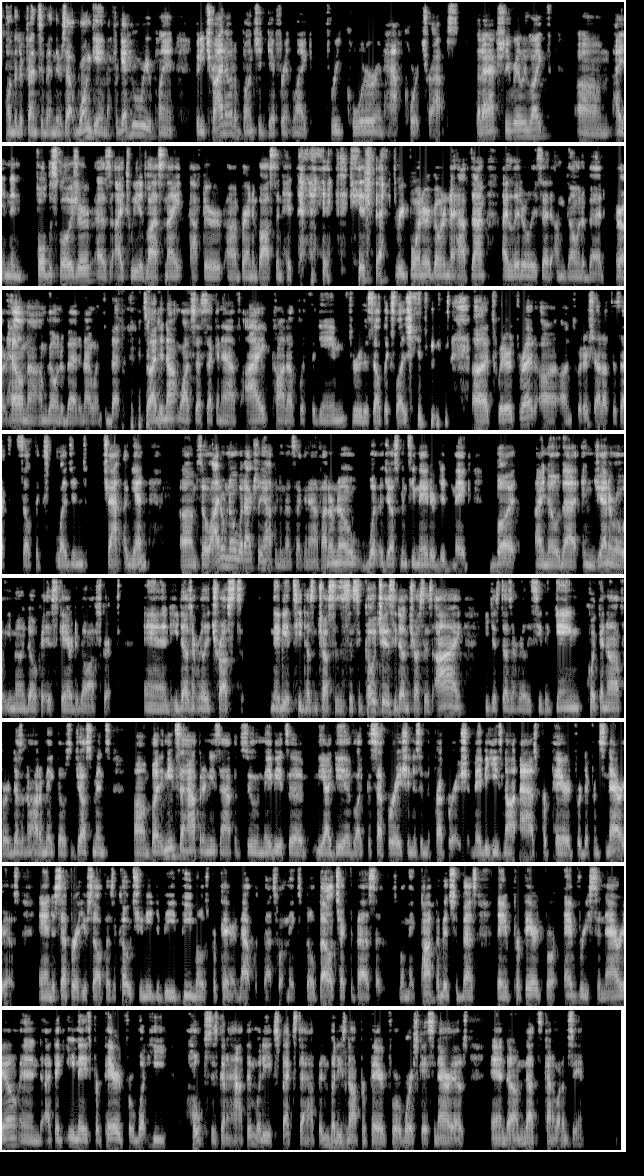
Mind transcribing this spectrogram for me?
on the defensive end, there's that one game, I forget who we were playing, but he tried out a bunch of different like three quarter and half court traps that I actually really liked. Um, I, and in full disclosure, as I tweeted last night after uh, Brandon Boston hit that, hit that three pointer going into halftime, I literally said, I'm going to bed. I wrote, hell no, I'm going to bed. And I went to bed. so I did not watch that second half. I caught up with the game through the Celtics Legend uh, Twitter thread uh, on Twitter. Shout out to Celtics Legend chat again. Um, so I don't know what actually happened in that second half. I don't know what adjustments he made or didn't make, but I know that in general, Ime Udoka is scared to go off script and he doesn't really trust. Maybe it's he doesn't trust his assistant coaches. He doesn't trust his eye. He just doesn't really see the game quick enough or doesn't know how to make those adjustments. Um, but it needs to happen. It needs to happen soon. Maybe it's a the idea of like the separation is in the preparation. Maybe he's not as prepared for different scenarios. And to separate yourself as a coach, you need to be the most prepared. That that's what makes Bill Belichick the best. That's what makes Popovich the best. They prepared for every scenario, and I think Ime's prepared for what he hopes is going to happen, what he expects to happen, but he's not prepared for worst case scenarios. And um, that's kind of what I'm seeing.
